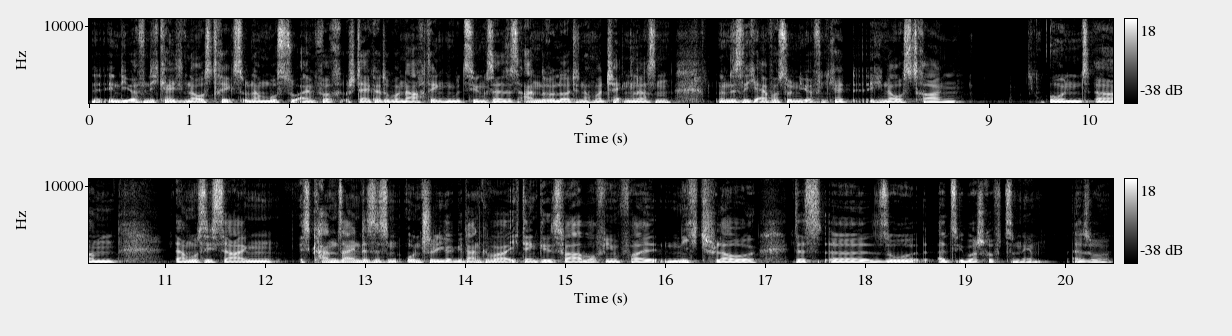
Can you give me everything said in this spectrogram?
in die Öffentlichkeit hinausträgst und dann musst du einfach stärker drüber nachdenken, beziehungsweise es andere Leute nochmal checken lassen und es nicht einfach so in die Öffentlichkeit hinaustragen. Und ähm, da muss ich sagen, es kann sein, dass es ein unschuldiger Gedanke war. Ich denke, es war aber auf jeden Fall nicht schlau, das äh, so als Überschrift zu nehmen. Also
